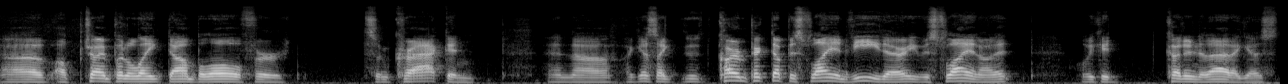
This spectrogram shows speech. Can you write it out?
Uh, I'll try and put a link down below for some Kraken. And and I guess I Carm picked up his flying V there. He was flying on it we could cut into that, I guess.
